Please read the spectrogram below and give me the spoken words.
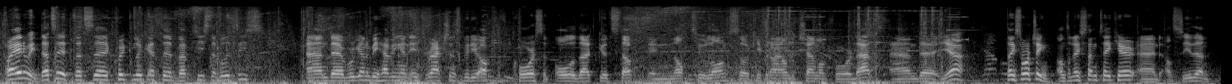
Alright, anyway, that's it. That's a quick look at the Baptiste abilities. And uh, we're going to be having an interactions video up, of course, and all of that good stuff in not too long. So keep an eye on the channel for that. And uh, yeah, thanks for watching. Until next time, take care, and I'll see you then.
